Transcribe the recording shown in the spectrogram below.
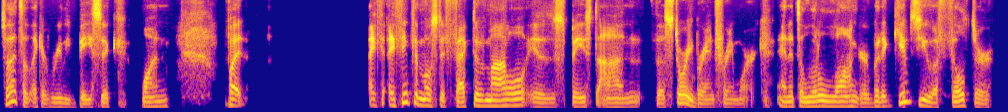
So that's a, like a really basic one. But I, th- I, think the most effective model is based on the StoryBrand framework and it's a little longer but it gives you a filter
